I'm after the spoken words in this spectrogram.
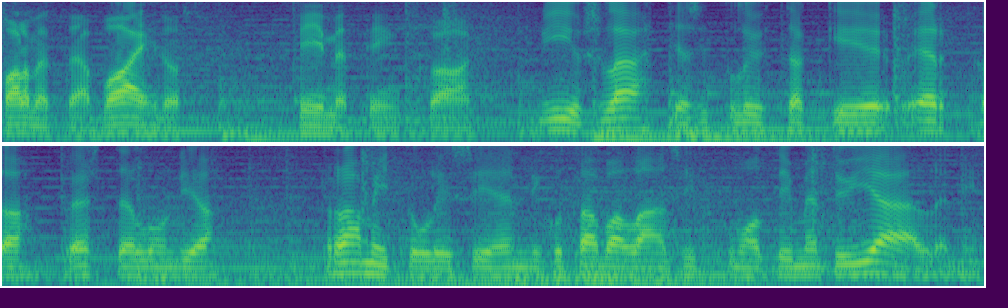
valmentajan vaihdos viime tinkaan. Niivs lähti ja sitten tuli yhtäkkiä Erkka, Westerlund ja Rami tuli siihen niin kuin tavallaan sitten kun me oltiin menty jäälle, niin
